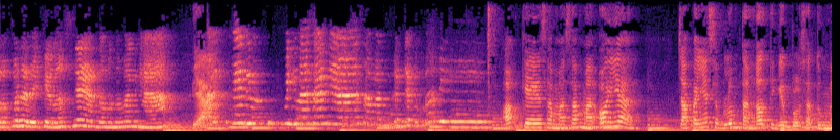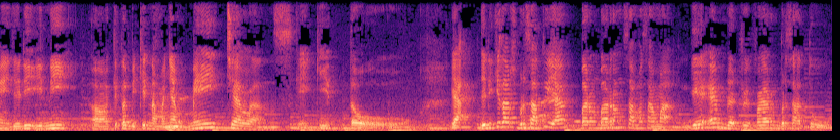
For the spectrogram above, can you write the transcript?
Walaupun ada challenge-nya ya teman-teman ya. Ya. Oke, terima penjelasannya. Selamat bekerja kembali. Oke, sama-sama. Oh iya, capainya sebelum tanggal 31 Mei. Jadi ini uh, kita bikin namanya May Challenge kayak gitu. Ya, jadi kita harus bersatu ya, bareng-bareng sama-sama. GM dan Free Fire bersatu.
